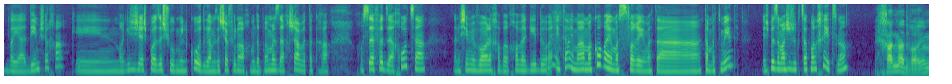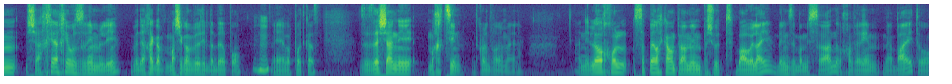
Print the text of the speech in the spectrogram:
ביעדים שלך? כי אני מרגיש שיש פה איזשהו מלכוד, גם זה שאפילו אנחנו מדברים על זה עכשיו, אתה ככה חושף את זה החוצה, אנשים יבואו אליך ברחוב ויגידו, היי, איתי, מה, מה קורה עם הספרים? אתה, אתה מתמיד? יש בזה משהו שקצת מלחיץ, לא? אחד מהדברים שהכי הכי עוזרים לי, ודרך אגב, מה שגם הביא אותי לדבר פה. אה, בפודקאסט, זה זה שאני מחצין את כל הדברים האלה. אני לא יכול לספר לך כמה פעמים פשוט באו אליי, בין אם זה במשרד, או חברים מהבית, או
